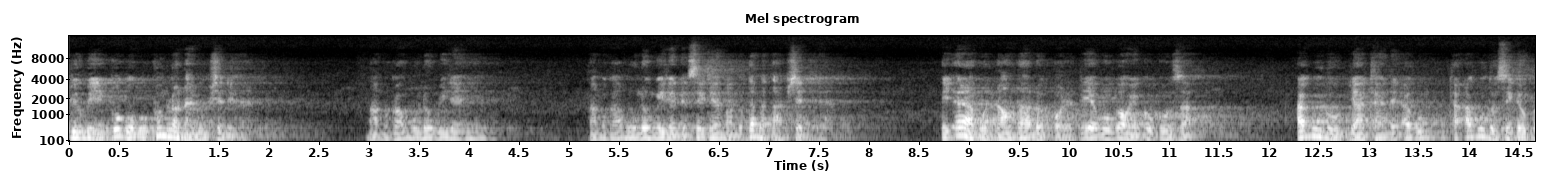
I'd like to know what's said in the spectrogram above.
ပြုမိရင်ကိုယ့်ကိုယ်ကိုခွင့်မလွတ်နိုင်ဘူးဖြစ်နေတာ ငါမကောင်းမှုလုပ်မိတယ်ငါမကောင်းမှုလုပ်မိတယ်နဲ့စိတ်ထဲမှာမသက်မသာဖြစ်နေတာအေးအဲ့ဒါကိုနောင်တလို့ခေါ်တယ်တရားကိုကောက်ရင်ကိုယ့်ကိုယ်စအကုသိုလ်ပြဋ္ဌာန်းတယ်အကုဒါအကုသိုလ်စိတ်ဒုက္ခ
